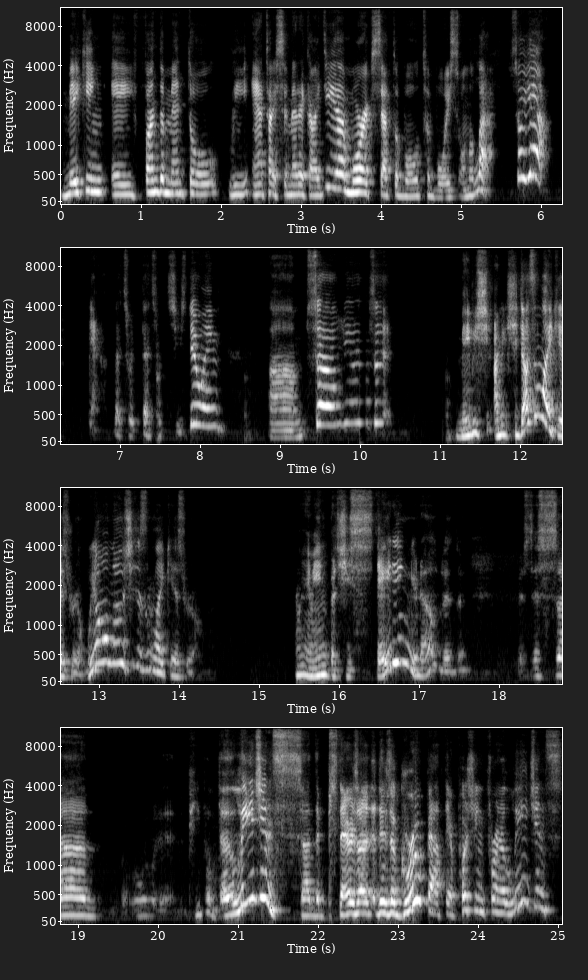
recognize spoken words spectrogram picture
making a fundamentally anti-Semitic idea more acceptable to voice on the left. So yeah, yeah, that's what that's what she's doing. Um, so you know, a, maybe she. I mean, she doesn't like Israel. We all know she doesn't like Israel. I mean, but she's stating, you know, there's this uh, people the allegiance. Uh, the, there's a there's a group out there pushing for an allegiance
